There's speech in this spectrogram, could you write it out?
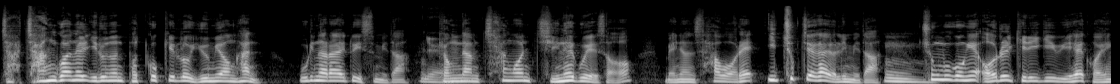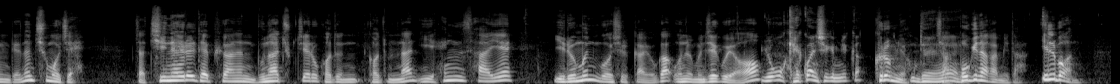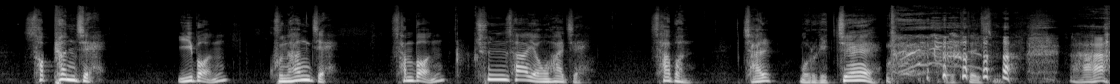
자, 장관을 이루는 벚꽃길로 유명한 우리나라에도 있습니다. 예. 경남 창원 진해구에서 매년 4월에 이 축제가 열립니다. 음. 충무공의 얼을 기리기 위해 거행되는 추모제. 자, 진해를 대표하는 문화축제로 거듭, 거듭난 이 행사의 이름은 무엇일까요가 오늘 문제고요. 요거 객관식입니까? 그럼요. 네. 자, 보기 나갑니다. 1번 서편제, 2번 군항제, 3번 춘사영화제, 4번 잘 모르겠지? 이렇게 되어 있습니다. 아,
